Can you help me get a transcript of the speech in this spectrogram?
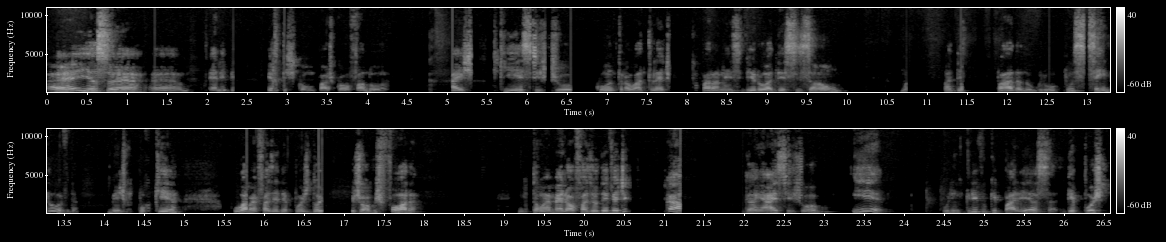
É isso, né? É, é libertas, como o Pascoal falou. Mas que esse jogo contra o Atlético Paranaense virou a decisão, uma decisão no grupo, sem dúvida. Mesmo porque o A vai fazer depois dois jogos fora. Então é melhor fazer o dever de casa, ganhar esse jogo e por incrível que pareça, depois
